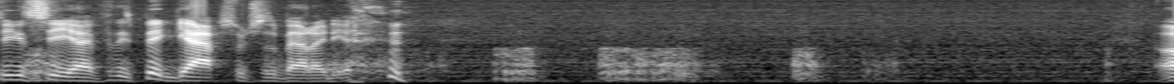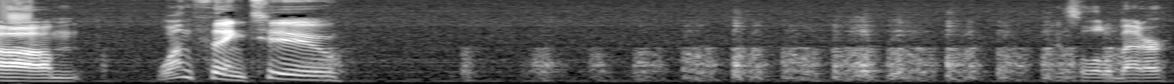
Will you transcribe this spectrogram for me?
So you can see I have these big gaps, which is a bad idea. um, one thing too, that's a little better,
